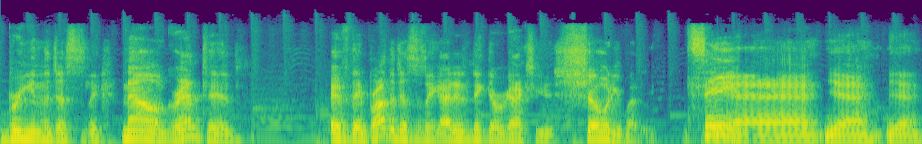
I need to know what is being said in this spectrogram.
Bring in the Justice League. Now, granted, if they brought the Justice League, I didn't think they were gonna actually show anybody. Same. Yeah, yeah, yeah.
